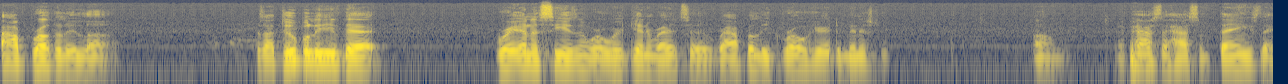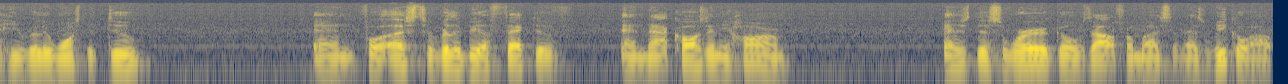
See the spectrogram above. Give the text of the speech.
our brotherly love. Because I do believe that we're in a season where we're getting ready to rapidly grow here at the ministry. Um, Pastor has some things that he really wants to do. And for us to really be effective and not cause any harm as this word goes out from us and as we go out,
